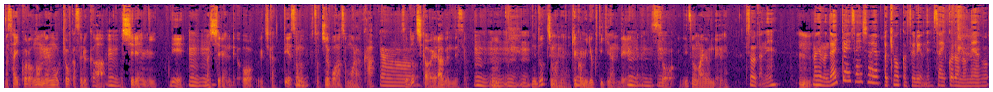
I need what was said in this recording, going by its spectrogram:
まあ、サイコロの面を強化するか、うん。試練に行って、うんうん。まあ、試練でを打ち勝ってその、うん。そっちのボーナスをもらうか、あー。そうどっちかを選ぶんですよ。うんうんうんうん。でどっちもね結構魅力的なんで、うんうんうん。うんそういつも迷うんだよね。そうだね。うん。まあでも大体最初はやっぱ強化するよね。サイコロの面を。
